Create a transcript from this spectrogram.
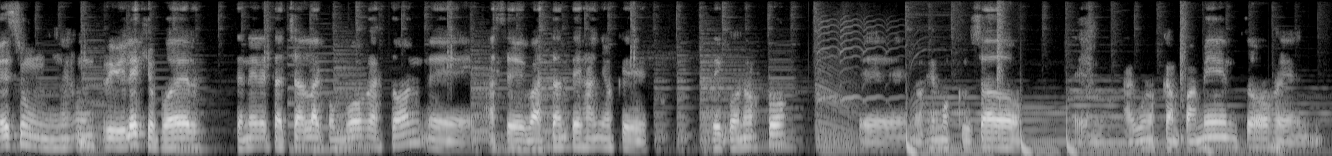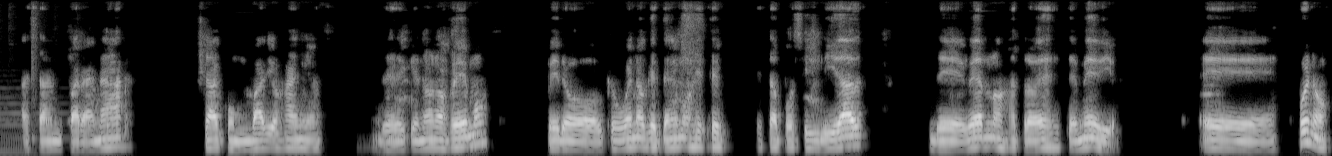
Es un, privilegio poder tener esta charla con vos, Gastón. Eh, hace bastantes años que te conozco. Eh, nos hemos cruzado en algunos campamentos, en, en Paraná, ya con varios años desde que no nos vemos, pero qué bueno que tenemos este, esta posibilidad de vernos a través de este medio. Eh, bueno,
